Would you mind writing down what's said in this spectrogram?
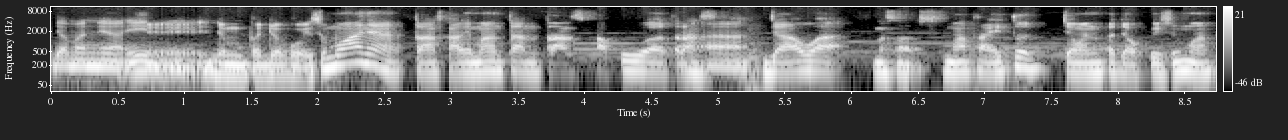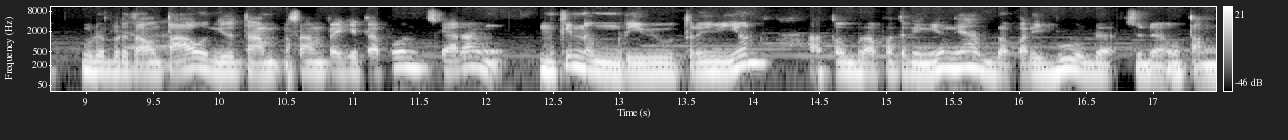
zamannya ini. Eh, jam Pak Jokowi. Semuanya Trans Kalimantan, Trans Papua, Trans Ah, Jawa, masa Sumatera itu zaman Pak Jokowi semua. Udah bertahun-tahun gitu tam- sampai kita pun sekarang mungkin 6 ribu triliun atau berapa triliun ya berapa ribu udah sudah utang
